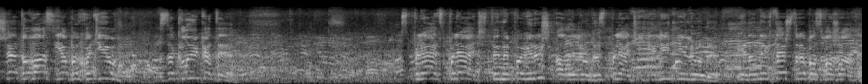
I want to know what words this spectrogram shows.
ще до вас, я би хотів закликати. Сплять, сплять. Ти не повіриш, але люди сплять, є літні люди. І на них теж треба зважати.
